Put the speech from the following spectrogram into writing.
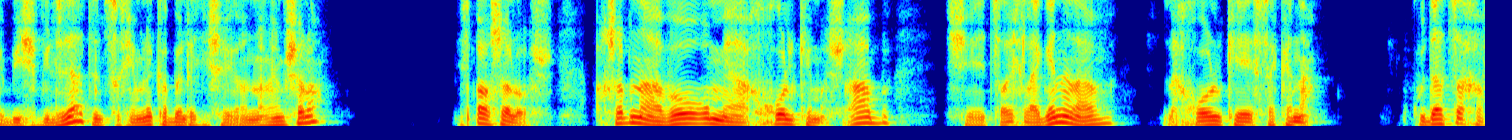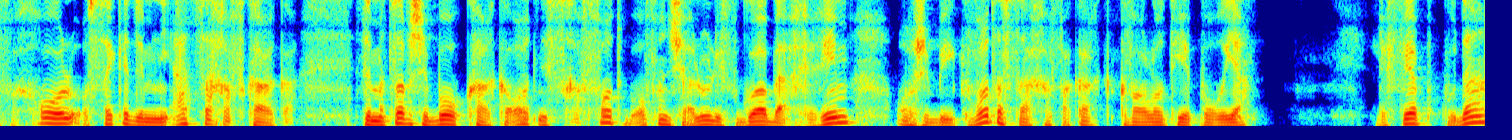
ובשביל זה אתם צריכים לקבל רישיון מהממשלה. מספר 3. עכשיו נעבור מהחול כמשאב, שצריך להגן עליו, לחול כסכנה. פקודת סחף החול עוסקת במניעת סחף קרקע. זה מצב שבו קרקעות נסחפות באופן שעלול לפגוע באחרים, או שבעקבות הסחף הקרקע כבר לא תהיה פוריה. לפי הפקודה,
